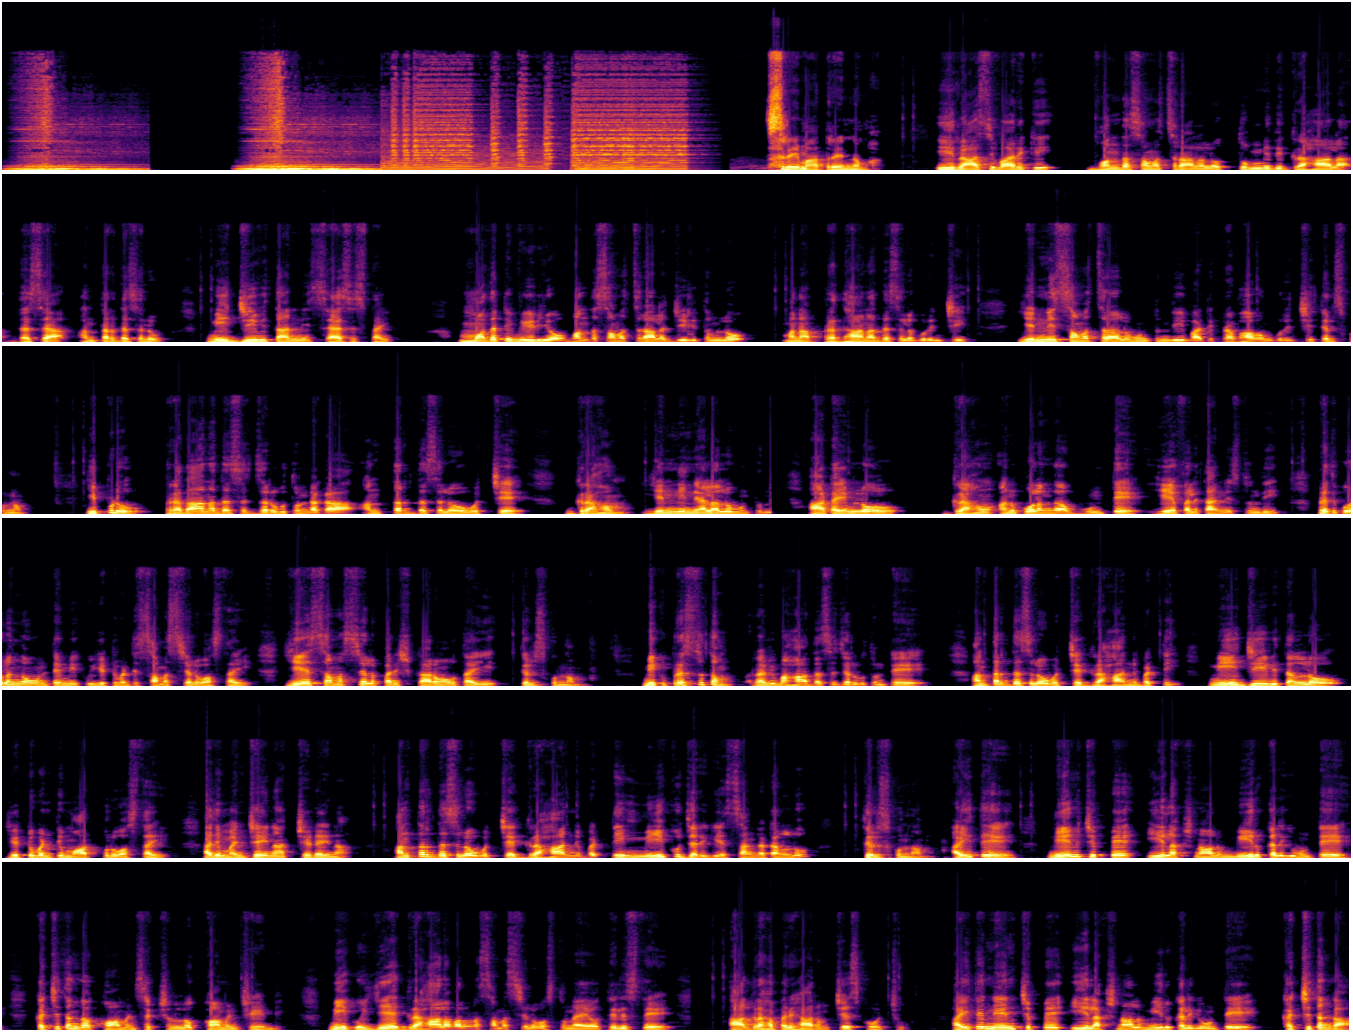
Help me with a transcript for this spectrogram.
శ్రీమాత్రే నమ. ఈ రాశి వారికి వంద సంవత్సరాలలో తొమ్మిది గ్రహాల దశ అంతర్దశలు మీ జీవితాన్ని శాసిస్తాయి. మొదటి వీడియో వంద సంవత్సరాల జీవితంలో మన ప్రధాన దశల గురించి ఎన్ని సంవత్సరాలు ఉంటుంది వాటి ప్రభావం గురించి తెలుసుకున్నాం. ఇప్పుడు ప్రధాన దశ జరుగుతుండగా అంతర్దశలో వచ్చే గ్రహం ఎన్ని నెలలు ఉంటుంది? ఆ టైంలో గ్రహం అనుకూలంగా ఉంటే ఏ ఫలితాన్ని ఇస్తుంది? ప్రతికూలంగా ఉంటే మీకు ఎటువంటి సమస్యలు వస్తాయి? ఏ సమస్యల పరిష్కారం అవుతాయి? తెలుసుకుందాం. మీకు ప్రస్తుతం రవి మహాదశ జరుగుతుంటే అంతర్దశలో వచ్చే గ్రహాన్ని బట్టి మీ జీవితంలో ఎటువంటి మార్పులు వస్తాయి? అది మంచైనా చెడైనా? అంతర్దశలో వచ్చే గ్రహాన్ని బట్టి మీకు జరిగే సంఘటనలు తెలుసుకుందాం. అయితే నేను చెప్పే ఈ లక్షణాలు మీరు కలిగి ఉంటే ఖచ్చితంగా కామెంట్ సెక్షన్లో కామెంట్ చేయండి. మీకు ఏ గ్రహాల వలన సమస్యలు వస్తున్నాయో తెలిస్తే ఆ గ్రహ పరిహారం చేసుకోవచ్చు. అయితే నేను చెప్పే ఈ లక్షణాలు మీరు కలిగి ఉంటే ఖచ్చితంగా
